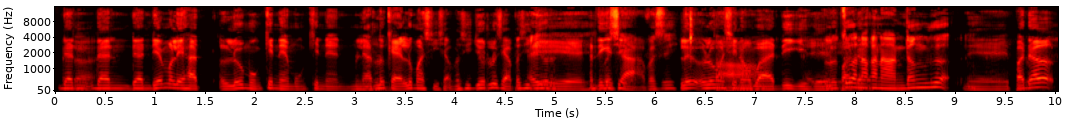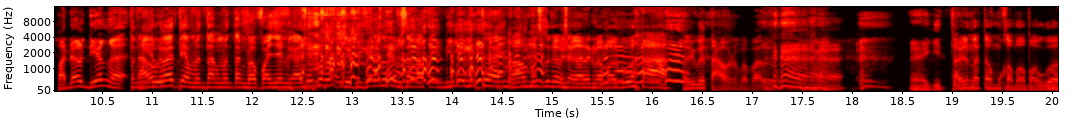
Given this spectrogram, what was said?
Dan Betul. dan dan dia melihat lu mungkin ya mungkin ya melihat lu kayak lu masih siapa sih Jur lu siapa sih Jur? Gua gak sih? siapa sih? Lu lu masih Tahu. nobody gitu. Iya, Lu tuh anak nandang juga Nih, padahal padahal dia nggak Tengil tahu. banget ya mentang-mentang bapaknya nggak ada, gue nggak dikira gue nggak bisa ngatain dia gitu anjing. Mampus lu gak bisa ngatain bapak gua Tapi gue tahu nih bapak lu. nah, gitu. Tapi lu gak tahu muka bapak gua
